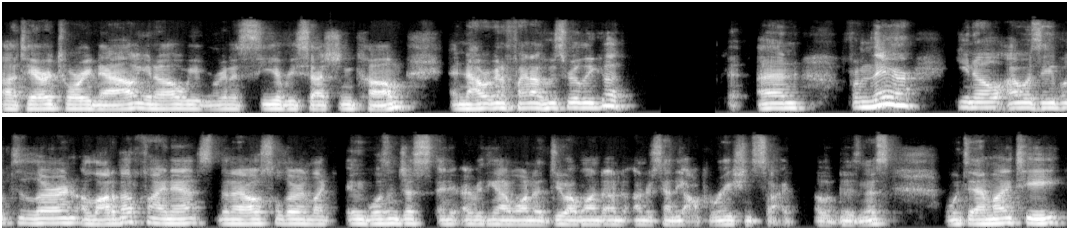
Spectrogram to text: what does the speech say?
uh, territory now. You know, we, we're going to see a recession come, and now we're going to find out who's really good. And from there, you know, I was able to learn a lot about finance. Then I also learned like it wasn't just everything I wanted to do. I wanted to understand the operation side of a business. I went to MIT,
